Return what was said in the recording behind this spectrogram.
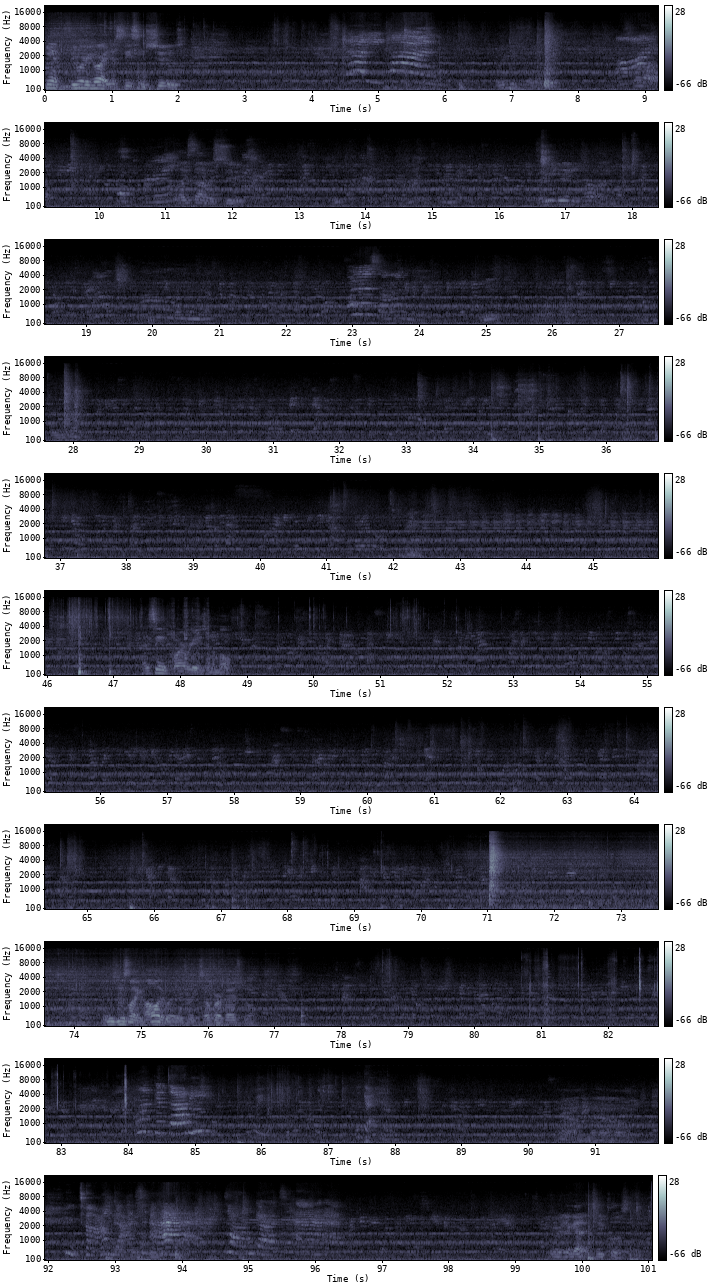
Can't see where you are, I just see some shoes. That seems more reasonable. It was just like Hollywood. It's like so professional. Got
